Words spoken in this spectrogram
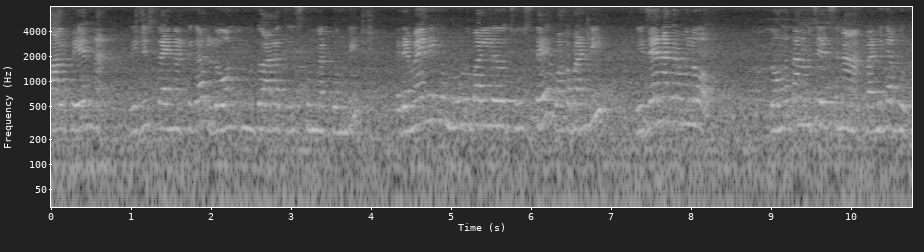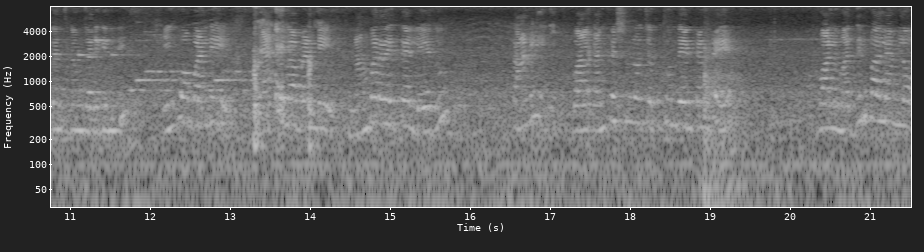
వాళ్ళ పేరున రిజిస్టర్ అయినట్టుగా లోన్ ద్వారా తీసుకున్నట్టుంది. రిమైనింగ్ మూడు బళ్ళు చూస్తే ఒక బండి విజయనగరంలో దొంగతనం చేసిన బండిగా గుర్తించడం జరిగింది. ఇంకో బండి యాక్టివా బండి నంబర్ అయితే లేదు. కానీ వాళ్ళ కన్ఫెషన్లో చెప్తుంది ఏంటంటే వాళ్ళు మద్దిలపాలెంలో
